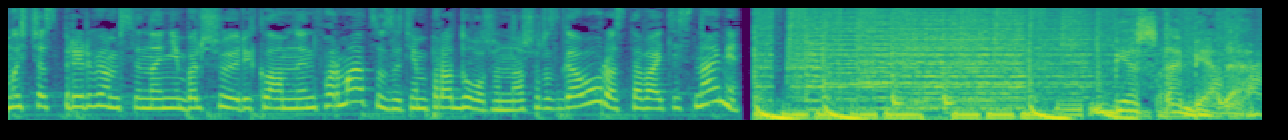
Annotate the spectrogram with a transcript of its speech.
Мы сейчас прервемся на небольшую рекламную информацию, затем продолжим наш разговор. Оставайтесь с нами. Без обеда.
